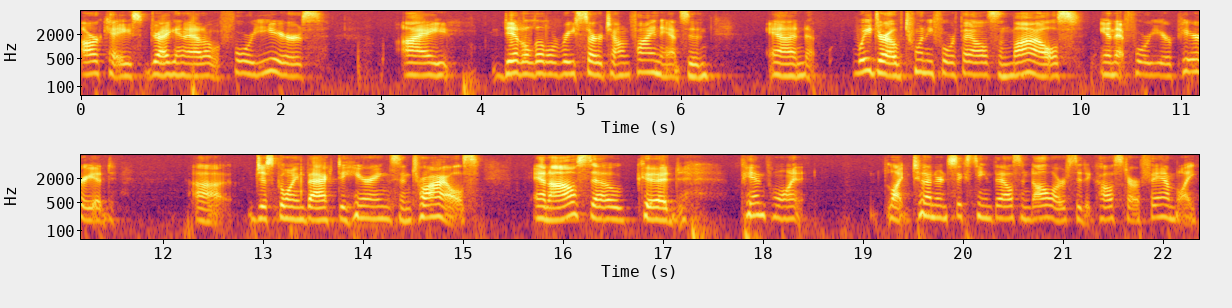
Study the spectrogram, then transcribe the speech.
our case dragging out over four years, I did a little research on financing, and we drove 24,000 miles in that four-year period, uh, just going back to hearings and trials. And I also could pinpoint like $216,000 that it cost our family,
